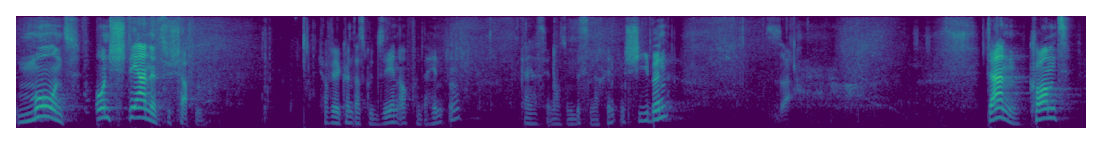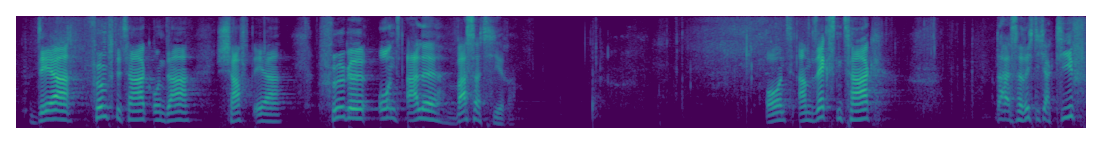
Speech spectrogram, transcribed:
Mond und Sterne zu schaffen. Ich hoffe, ihr könnt das gut sehen, auch von da hinten. Ich kann das hier noch so ein bisschen nach hinten schieben. So. Dann kommt der fünfte Tag und da schafft er Vögel und alle Wassertiere. Und am sechsten Tag, da ist er richtig aktiv,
